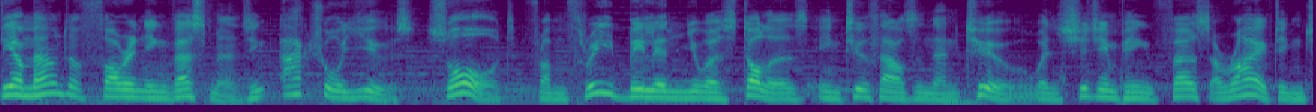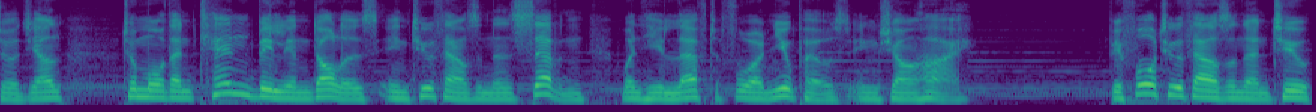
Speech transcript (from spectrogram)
The amount of foreign investment in actual use soared from 3 billion US dollars in 2002 when Xi Jinping first arrived in Zhejiang to more than $10 billion in 2007 when he left for a new post in Shanghai. Before 2002,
